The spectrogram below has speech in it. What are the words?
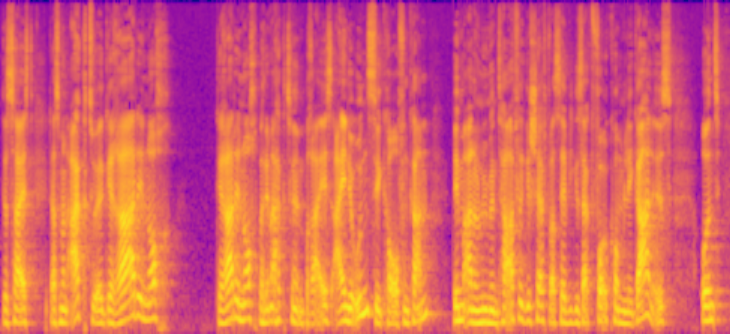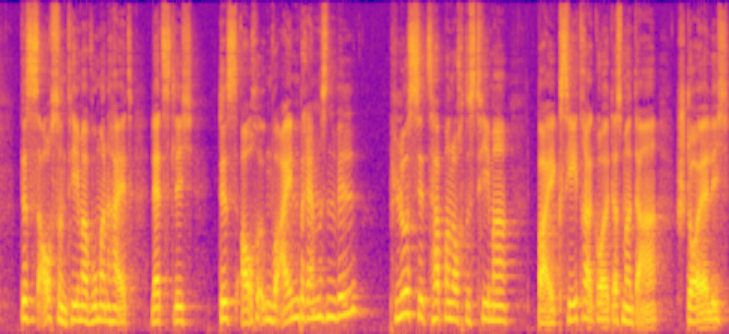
Das heißt, dass man aktuell gerade noch, gerade noch bei dem aktuellen Preis eine Unze kaufen kann im anonymen Tafelgeschäft, was ja wie gesagt vollkommen legal ist. Und das ist auch so ein Thema, wo man halt letztlich das auch irgendwo einbremsen will. Plus jetzt hat man noch das Thema bei Xetra Gold, dass man da steuerlich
